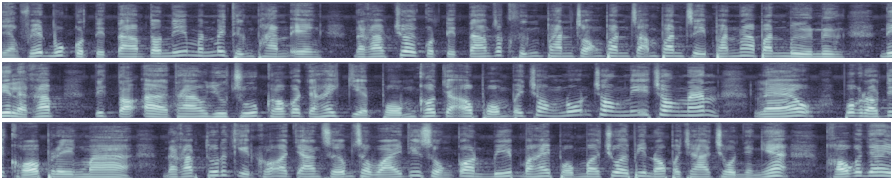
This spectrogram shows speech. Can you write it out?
อย่าง Facebook กดติดตามตอนนี้มันไม่ถึงพันเองนะครับช่วยกดติดตามสักถึงพันสองพันสามพันสี่พันห้าพันหมื่นหนึ่งนี่แหละครับติ๊กต่ออทาง YouTube เขาก็จะให้เกียรติผม เขาจะเอาผมไปช่องโน้นช่องนี้ช่องนั้น แล้วพวกเราที่ขอเพลงมานะครับธุรกิจของอาจารย์เสริมสวัยที่ส่งก้อนบีฟมาให้ผมมาช่วยพี่น้องประชาชนอย่างเงี้ยเขาก็จะได้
